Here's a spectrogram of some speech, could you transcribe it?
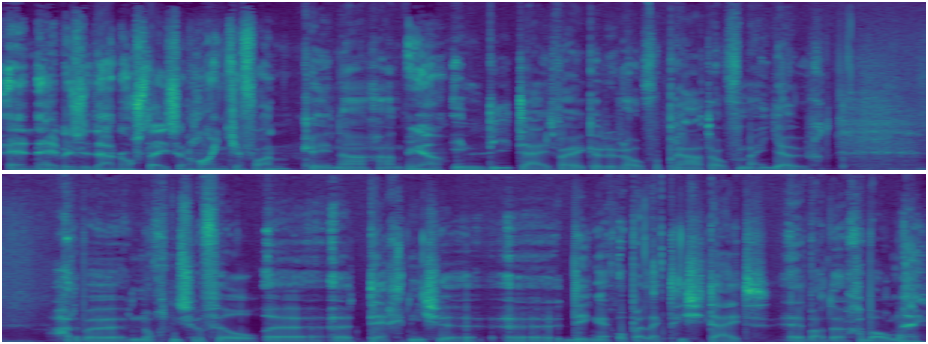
en hebben ze daar nog steeds een handje van. Kun je nagaan. Ja. In die tijd waar ik er dus over praat, over mijn jeugd hadden we nog niet zoveel uh, technische uh, dingen op elektriciteit. we hadden gewoon nee.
